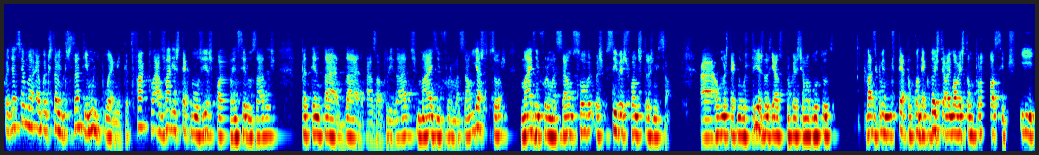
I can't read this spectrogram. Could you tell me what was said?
Pois essa é uma, é uma questão interessante e muito polémica. De facto, há várias tecnologias que podem ser usadas para tentar dar às autoridades mais informação e às pessoas mais informação sobre as possíveis fontes de transmissão. há algumas tecnologias baseadas no que se chama Bluetooth, que basicamente detectam quando é que dois telemóveis estão próximos e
